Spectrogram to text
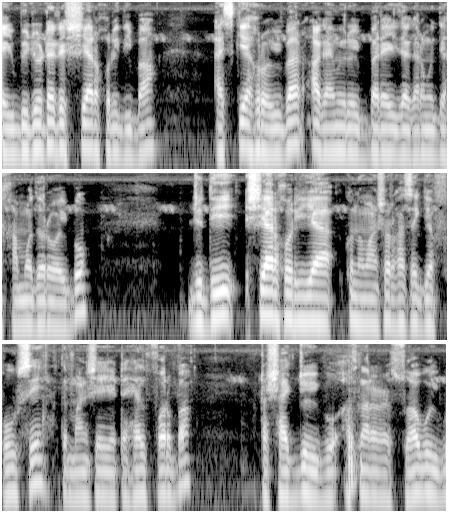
এই ভিডিওটারে শেয়ার করে দিবা। আজকে রবিবার, আগামী রবিবারে এই জায়গার মধ্যে খামদর হইব যদি শেয়ার করিয়া কোনো মানুষের কাছে গিয়া ফৌসে তো মানুষে এটা হেল্প করবা, একটা সাহায্য হইব, আপনারা সোয়াব হইব।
